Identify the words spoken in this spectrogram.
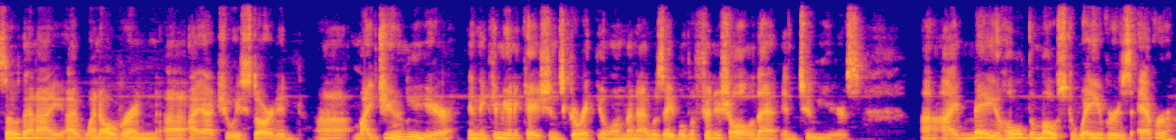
So then I, I went over and uh, I actually started uh, my junior year in the communications curriculum, and I was able to finish all of that in two years. Uh, I may hold the most waivers ever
